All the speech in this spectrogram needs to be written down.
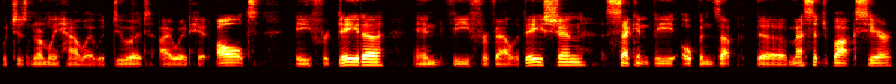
which is normally how I would do it. I would hit Alt, A for data, and V for validation. Second V opens up the message box here.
